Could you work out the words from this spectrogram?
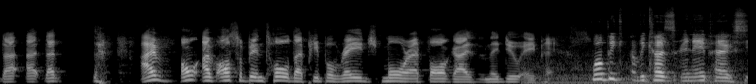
That that I've I've also been told that people rage more at Fall Guys than they do Apex. Well, be- because in Apex,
